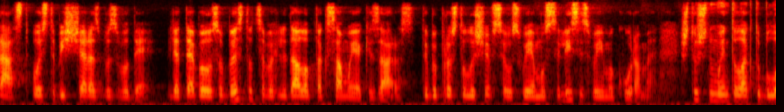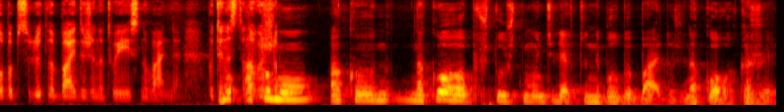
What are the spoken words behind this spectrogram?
Гаразд, ось тобі ще раз без води. Для тебе особисто це виглядало б так само, як і зараз. Ти би просто лишився у своєму селі зі своїми курами. Штучному інтелекту було б абсолютно байдуже на твоє існування, бо ти не Ну, а становиш жодного кому? А ко, на кого б штучному інтелекту не було би байдуже? На кого? Кажи.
